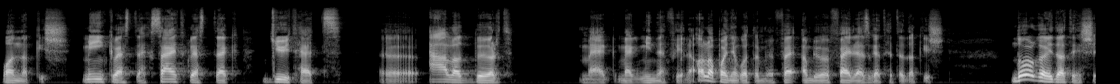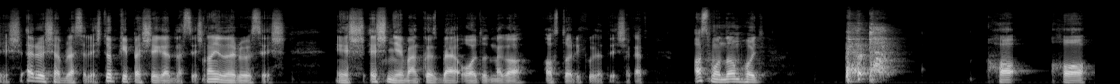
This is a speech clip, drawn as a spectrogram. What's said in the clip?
vannak is main questek, side questek, gyűjthetsz állatbört, meg, meg mindenféle alapanyagot, amivel, fe, amivel fejleszgetheted a kis dolgaidat, és, és erősebb leszel, és több képességed lesz, és nagyon örülsz, és, és, és nyilván közben oldod meg a, a sztori küldetéseket. Azt mondom, hogy ha, ha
